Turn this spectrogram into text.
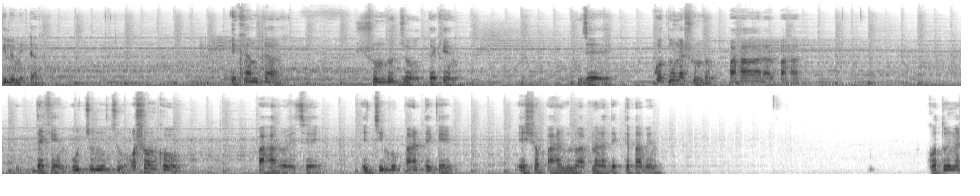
কিলোমিটার। এখানকার সৌন্দর্য দেখেন যে কত না সুন্দর, পাহাড় আর পাহাড়। দেখেন উঁচু নিচু অসংখ্য পাহাড় রয়েছে। এই চিম্বুক পাহাড় থেকে এইসব পাহাড়গুলো আপনারা দেখতে পাবেন। কতই না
